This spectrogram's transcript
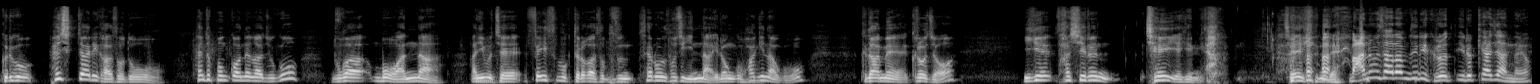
그리고 회식 자리 가서도 핸드폰 꺼내 가지고 누가 뭐 왔나 아니면 제 페이스북 들어가서 무슨 새로운 소식 있나 이런 거 확인하고 그다음에 그러죠. 이게 사실은 제 얘기입니다. 제 얘기인데. 많은 사람들이 그렇 이렇게 하지 않나요?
